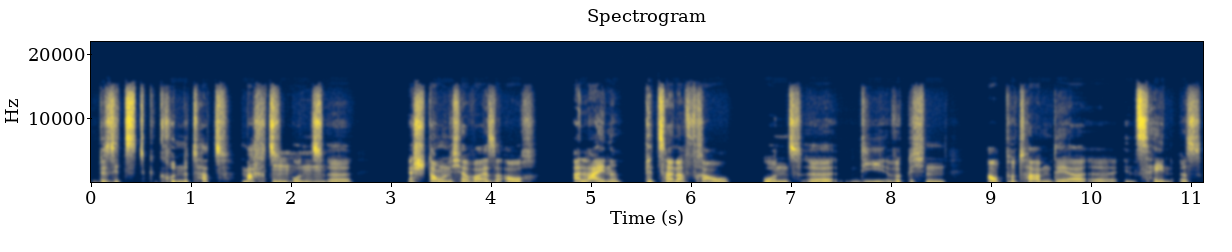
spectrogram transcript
besitzt, gegründet hat, macht Mhm. und erstaunlicherweise auch alleine mit seiner Frau und äh, die wirklich einen Output haben, der äh, insane ist.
